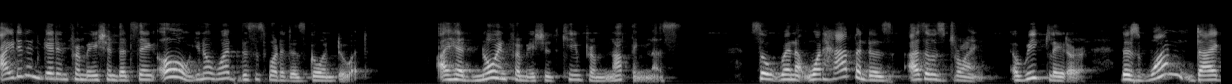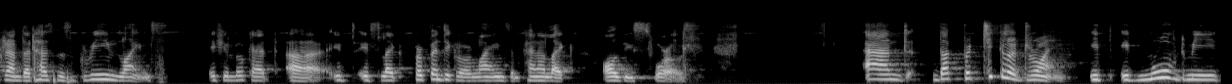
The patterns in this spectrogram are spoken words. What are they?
i didn't get information that's saying oh you know what? This is what it is. Go and do it. I had no information. It came from nothingness. So when what happened is, as I was drawing, a week later, there's one diagram that has this green lines. If you look at uh, it, it's like perpendicular lines and kind of like all these swirls. And that particular drawing, it, it moved me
